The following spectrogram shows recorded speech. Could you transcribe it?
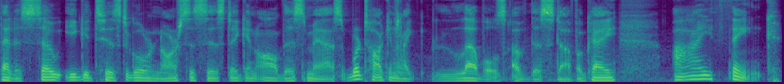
that is so egotistical or narcissistic and all this mess. We're talking like levels of this stuff, okay? I think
